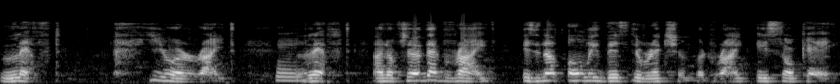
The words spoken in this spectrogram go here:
Left. You are right. Okay. Left. And observe that right is not only this direction, but right is okay.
